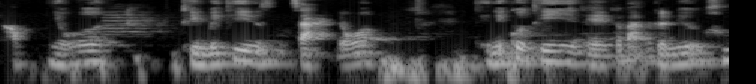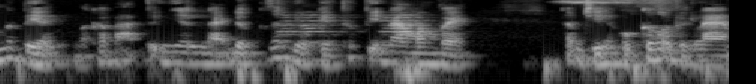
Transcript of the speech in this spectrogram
học nhiều hơn thì mới thi được giải, đúng không? Thì những cuộc thi như thế các bạn gần như không mất tiền mà các bạn tự nhiên lại được rất nhiều kiến thức, kỹ năng mang về. Thậm chí là có cơ hội việc làm.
